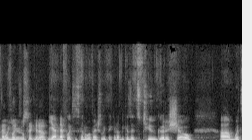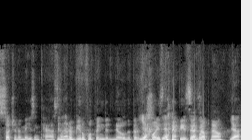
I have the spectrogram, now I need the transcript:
four Netflix years. will pick it up. Yeah, Netflix is going to eventually pick it up because it's too good a show um, with such an amazing cast. Isn't Like- that a beautiful thing to know that there's Yeah, a place yeah, to pick these exactly. things up now? yeah,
